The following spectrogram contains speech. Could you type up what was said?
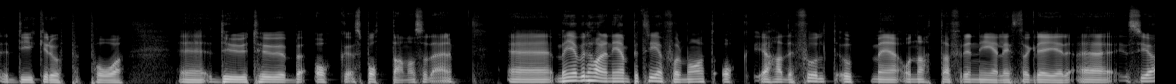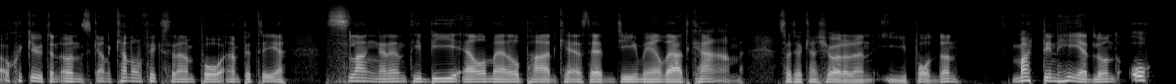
dyker upp på eh, Dutube och Spottan och sådär. Eh, men jag vill ha den i mp3-format och jag hade fullt upp med att natta Frenelis och grejer. Eh, så jag skickade ut en önskan. Kan någon fixa den på mp3? Slanga den till blmetalpodcast.gmail.com så att jag kan köra den i podden. Martin Hedlund och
